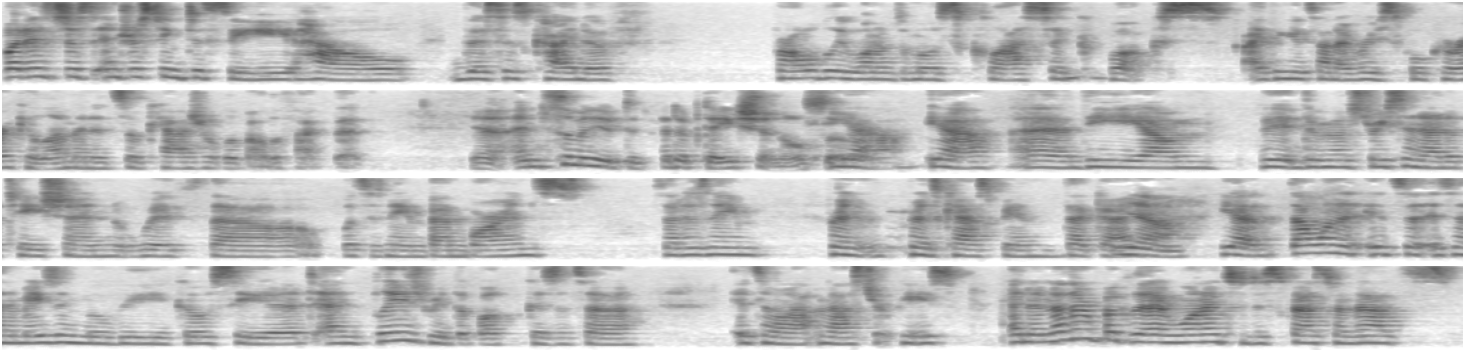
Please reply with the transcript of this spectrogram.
But it's just interesting to see how this is kind of probably one of the most classic books. I think it's on every school curriculum, and it's so casual about the fact that yeah, and so many ad- adaptation also. Yeah, yeah. Uh, the um the the most recent adaptation with uh what's his name Ben Barnes is that his name Prince, Prince Caspian that guy Yeah. yeah that one it's a, it's an amazing movie go see it and please read the book because it's a it's a masterpiece and another book that I wanted to discuss and that's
